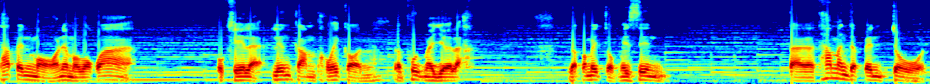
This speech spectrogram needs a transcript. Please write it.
ถ้าเป็นหมอเนี่ยหมอบอกว่า โอเคแหละ เรื่องกรรมพักไว้ก่อนเราพูดมาเยอะละแล้วก็ไม่จบไม่สิ้น แต่ถ้ามันจะเป็นโจทย์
